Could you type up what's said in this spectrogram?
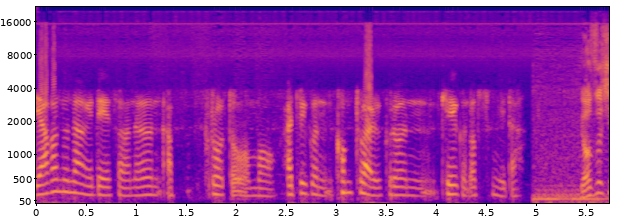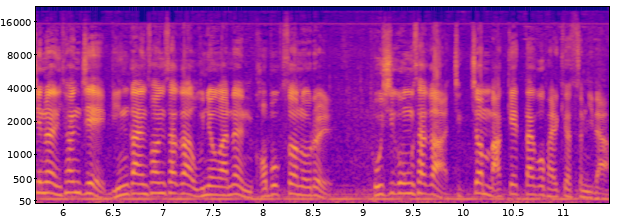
야간 운항에 대해서는 앞으로도 뭐 아직은 검토할 그런 계획은 없습니다. 여수시는 현재 민간 선사가 운영하는 거북선호를 도시공사가 직접 맡겠다고 밝혔습니다.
